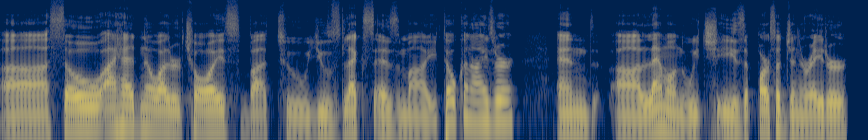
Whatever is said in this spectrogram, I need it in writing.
Uh, so I had no other choice but to use Lex as my tokenizer and uh, Lemon, which is a parser generator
